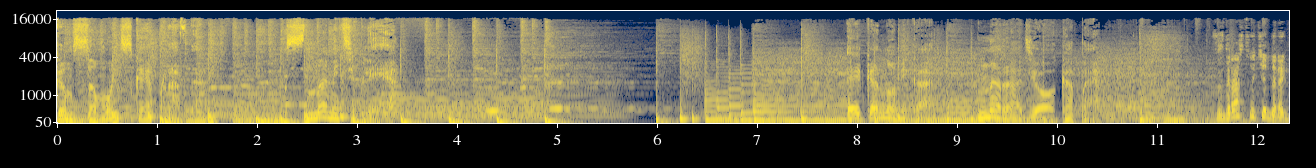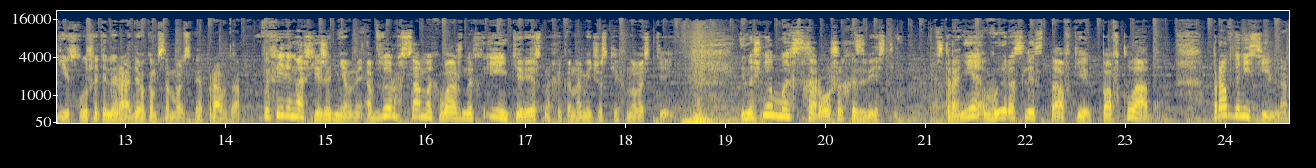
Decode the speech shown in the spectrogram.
«Комсомольская правда». С нами теплее. «Экономика» на Радио КП. Здравствуйте, дорогие слушатели радио «Комсомольская правда». В эфире наш ежедневный обзор самых важных и интересных экономических новостей. И начнем мы с хороших известий. В стране выросли ставки по вкладам. Правда, не сильно.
